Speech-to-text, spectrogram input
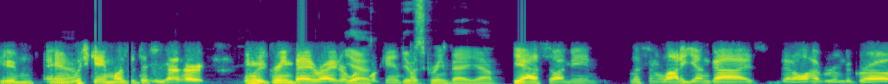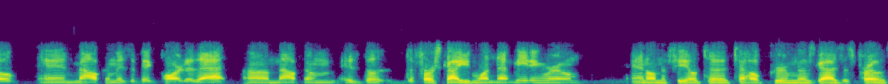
in, and yeah. which game was it that he got hurt? I think it was Green Bay, right? Or yeah, what, what game? It was Green Bay. Yeah. Yeah. So I mean, listen, a lot of young guys that all have room to grow, and Malcolm is a big part of that. Um, Malcolm is the the first guy you'd want in that meeting room and on the field to to help groom those guys as pros.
